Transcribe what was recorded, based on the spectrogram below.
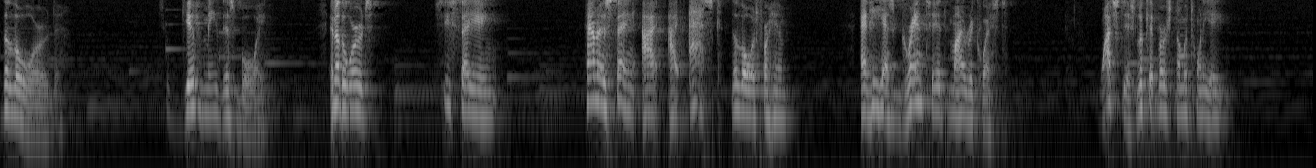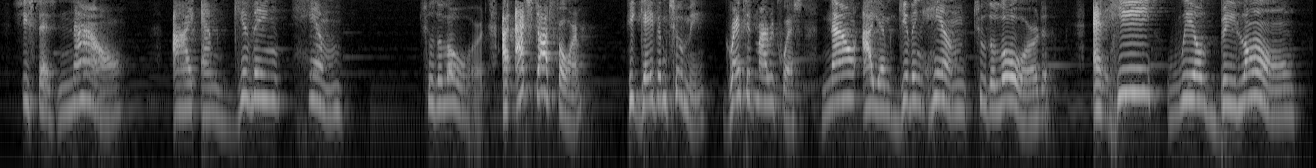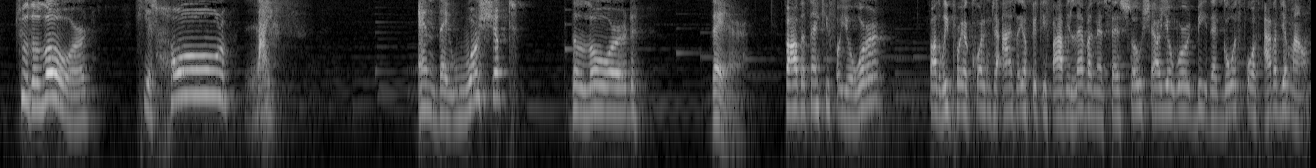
the Lord to give me this boy. In other words, she's saying, Hannah is saying, I, I asked the Lord for him, and he has granted my request. Watch this. Look at verse number 28. She says, Now I am giving him to the Lord. I asked God for him. He gave him to me, granted my request. Now I am giving him to the Lord, and he will belong to the Lord his whole life and they worshiped the Lord there. Father, thank you for your word. Father, we pray according to Isaiah 55 11 that says, So shall your word be that goeth forth out of your mouth.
